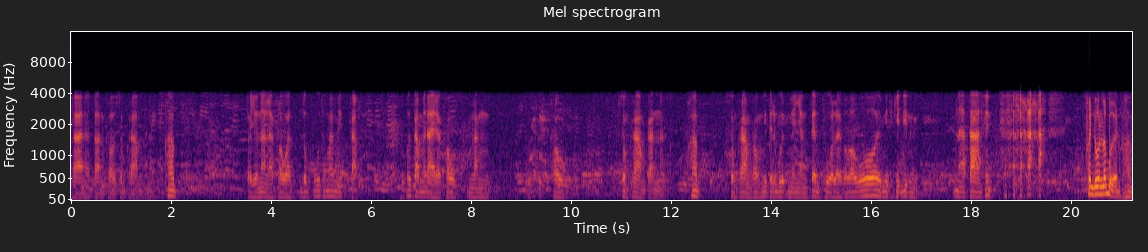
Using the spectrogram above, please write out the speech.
ชานะตอนเขาสงครามนะครับ ไปอยู่นั่นแล้วเขาว่าหลวงปู่ทำไมไม่กลับเมื่อกลับไม่ได้แล้วเขากำลังเขาสงครามกันนะครับ สงครามเขามีแต่ระเบิดมีหยังเต็มทั่วเลยเขาว่าโอ้ยมีแต่ขี้ดินหน้าตาเนี่ยเพิ่นโดนระเบิดบ่ครับ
